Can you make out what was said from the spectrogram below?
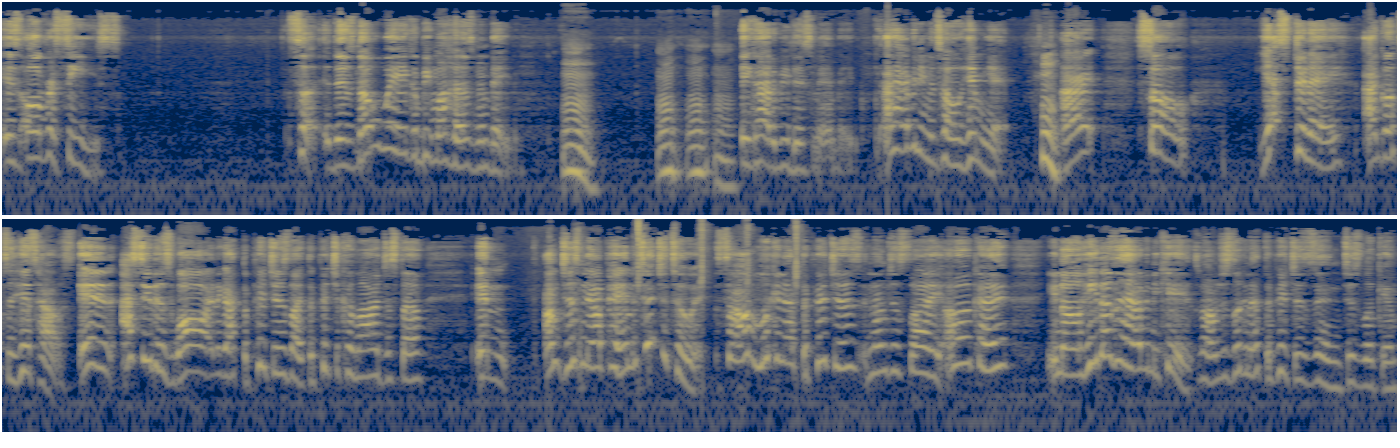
is overseas. So there's no way it could be my husband, baby. Mm. Mm, mm, mm. It got to be this man, baby. I haven't even told him yet. Hmm. All right. So yesterday I go to his house and I see this wall and it got the pictures, like the picture collage and stuff. and I'm just now paying attention to it. So I'm looking at the pictures and I'm just like, oh, okay. You know, he doesn't have any kids, but I'm just looking at the pictures and just looking.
